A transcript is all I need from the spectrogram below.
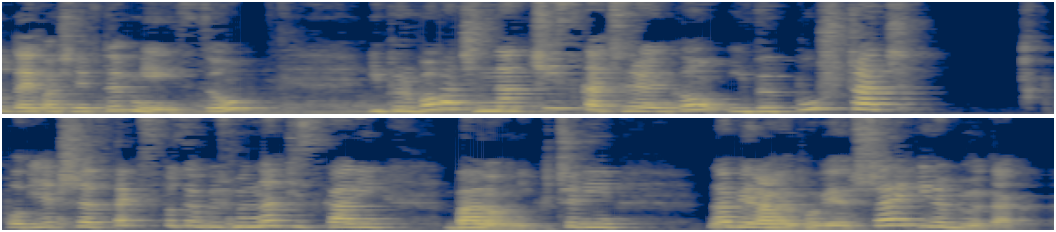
tutaj właśnie w tym miejscu i próbować naciskać ręką i wypuszczać powietrze w taki sposób, jakbyśmy naciskali balonik, czyli nabieramy powietrze i robimy tak.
